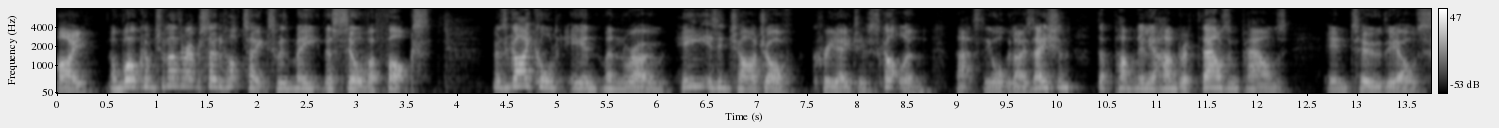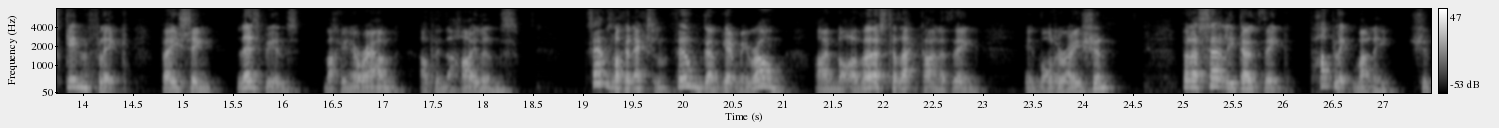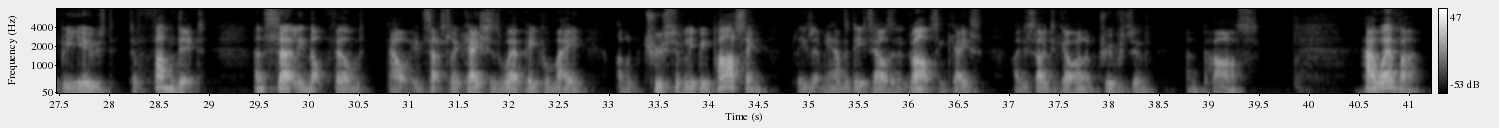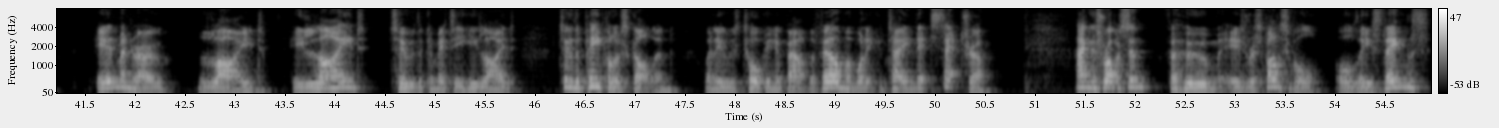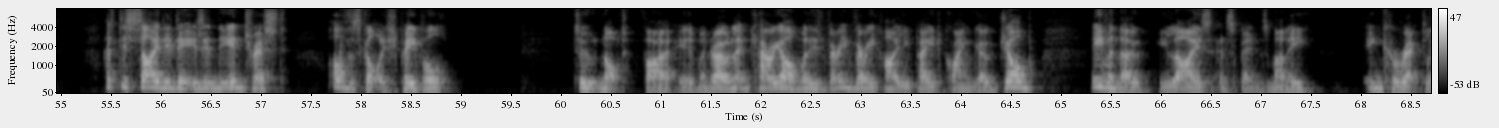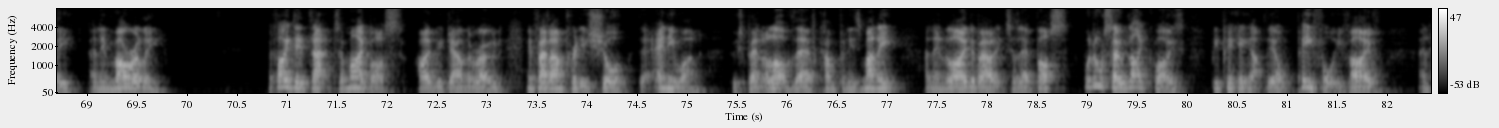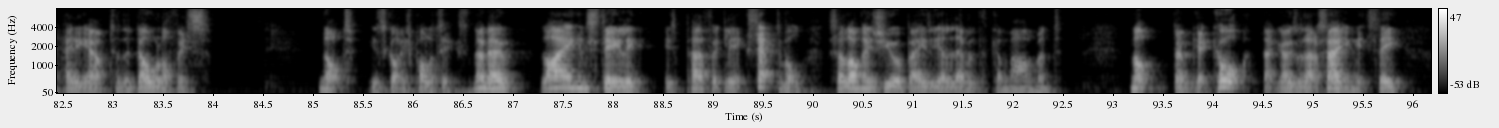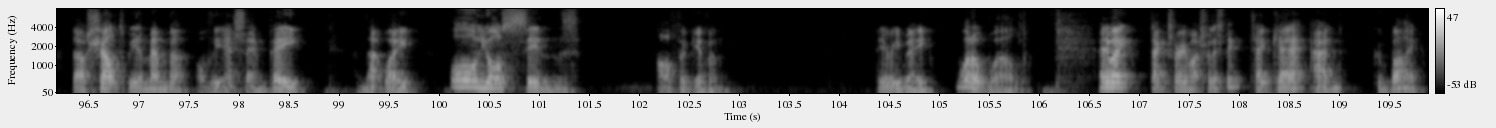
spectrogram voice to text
Hi, and welcome to another episode of Hot Takes with me, the Silver Fox. There's a guy called Ian Munro. He is in charge of Creative Scotland. That's the organisation that pumped nearly £100,000 into the old skin flick, basing lesbians mucking around up in the Highlands. Sounds like an excellent film, don't get me wrong. I'm not averse to that kind of thing in moderation. But I certainly don't think public money should be used to fund it and certainly not filmed out in such locations where people may unobtrusively be passing. Please let me have the details in advance in case I decide to go unobtrusive and pass. However, Ian Munro lied. He lied to the committee, he lied to the people of Scotland when he was talking about the film and what it contained, etc. Angus Robertson, for whom is responsible all these things, has decided it is in the interest of the Scottish people to not fire Ian Munro and let him carry on with his very, very highly paid Quango job, even though he lies and spends money incorrectly and immorally. If I did that to my boss, I'd be down the road. In fact, I'm pretty sure that anyone who spent a lot of their company's money and then lied about it to their boss would also likewise be picking up the old P45 and heading out to the dole office. Not in Scottish politics. No, no, lying and stealing is perfectly acceptable so long as you obey the 11th commandment. Not don't get caught, that goes without saying. It's the thou shalt be a member of the SNP. And that way, all your sins are forgiven. Deary me, what a world. Anyway, thanks very much for listening. Take care and goodbye.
